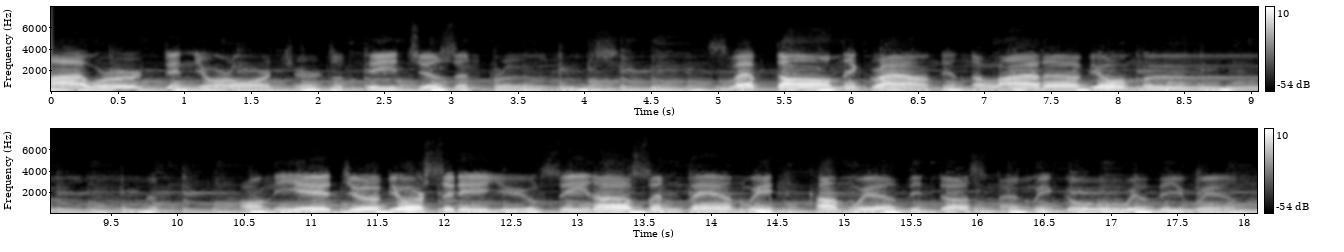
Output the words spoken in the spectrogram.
I worked in your orchards of peaches and prunes, slept on the ground in the light of your moon. On the edge of your city you'll see us, and then we come with the dust and we go with the wind.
